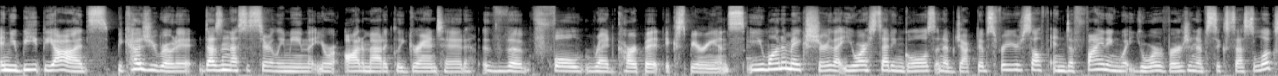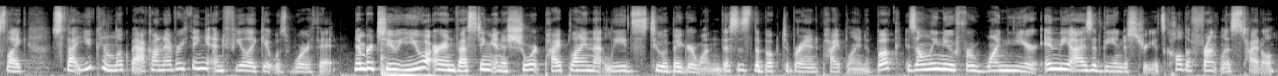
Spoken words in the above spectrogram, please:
and you beat the odds, because you wrote it, doesn't necessarily mean that you're automatically granted the full red carpet experience. You want to make sure that you are setting goals and objectives for yourself and defining what your version of success looks like so that you can look back on everything and feel like it was worth it. Number two, you are investing in a short pipeline that leads to a bigger one. This is the book to brand pipeline. A book is only new for one year in the eyes of the industry. It's called a frontlist title.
